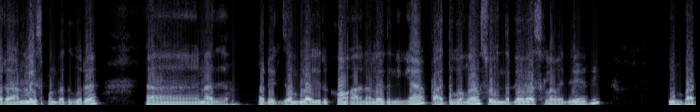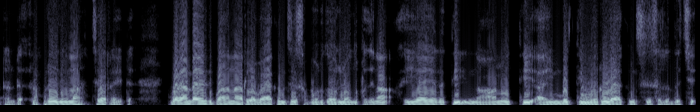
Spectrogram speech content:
ஒரு அனலைஸ் பண்ணுறதுக்கு ஒரு என்னது? ஒரு எக்ஸாம்பிளாக இருக்கும். அதனால் இது நீங்கள் பார்த்துக்கோங்க. ஸோ இந்த டேட்டாஸ்லாம் வெரி இம்பார்ட்டண்ட்டு புரியுதுங்களா? சரி ரைட்டு இப்போ ரெண்டாயிரத்தி பதினாறில் வேகன்சிஸை பொறுத்தவரையில் வந்து பார்த்தீங்கன்னா ஐயாயிரத்தி நானூற்றி ஐம்பத்தி ஒரு வேகன்சிஸ் இருந்துச்சு.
